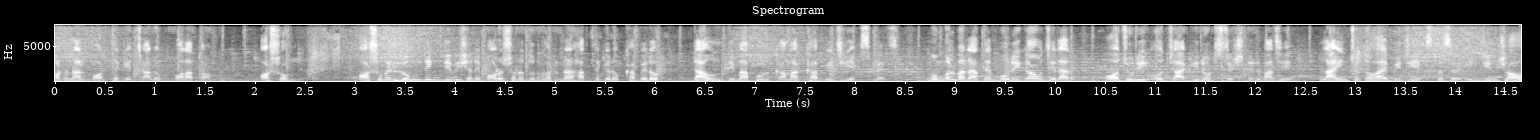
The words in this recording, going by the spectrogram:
ঘটনার পর থেকে চালক পলাতক। অসম। অসমের লুমডিং ডিভিশনে বড়সড় দুর্ঘটনার হাত থেকে রক্ষা পেল down Dimapur Kamakhya BG express. মঙ্গলবার রাতে মরিগাঁও জেলার অজুরি ও জাগি রোড স্টেশনের মাঝে লাইনচ্যুত হয় বিজি এক্সপ্রেসের ইঞ্জিন সহ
